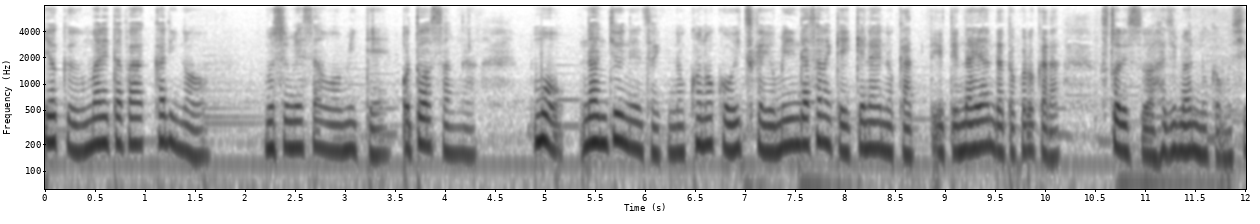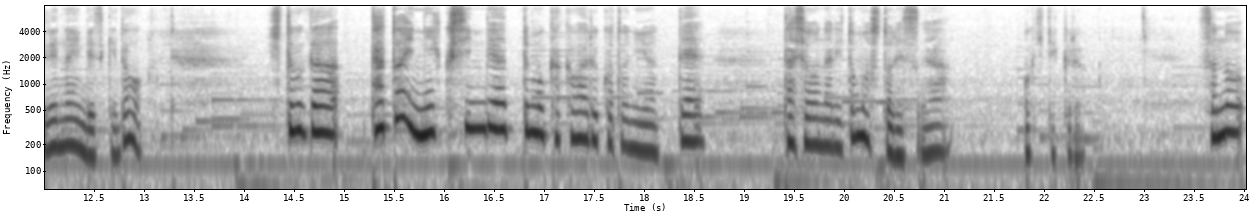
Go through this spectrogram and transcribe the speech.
いよく生まれたばっかりの娘さんを見てお父さんがもう何十年先のこの子をいつか嫁に出さなきゃいけないのかって言って悩んだところからストレスは始まるのかもしれないんですけど人がたとえ肉親であっても関わることによって多少なりともストレスが起きてくる。その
